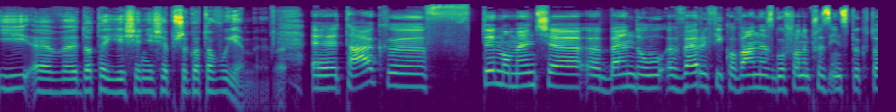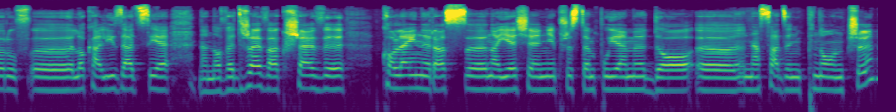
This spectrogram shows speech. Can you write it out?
i e, do tej jesieni się przygotowujemy. E, Tak, e, w tym momencie będą weryfikowane, zgłoszone przez inspektorów lokalizacje na nowe drzewa, krzewy. Kolejny raz na jesień przystępujemy do nasadzeń pnączy.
